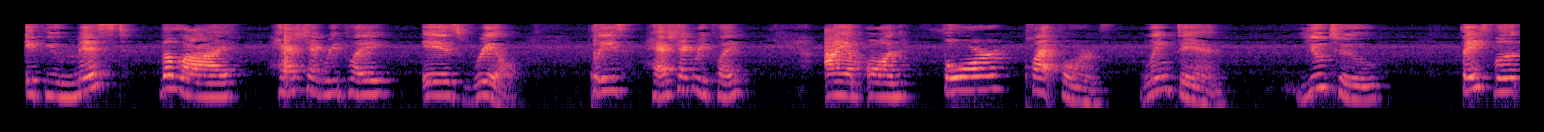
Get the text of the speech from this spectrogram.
If you missed the live, hashtag replay is real. Please hashtag replay. I am on four platforms LinkedIn, YouTube, Facebook,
